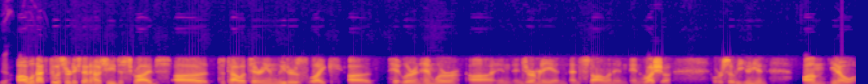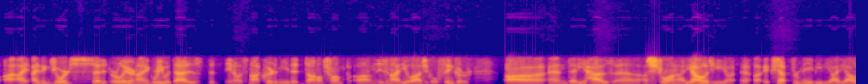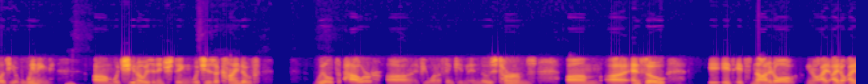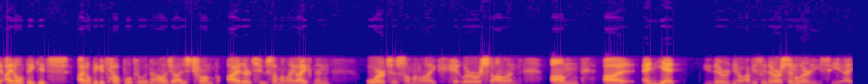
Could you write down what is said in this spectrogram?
Yeah. Uh, well, that's to a certain extent how she describes uh, totalitarian leaders like uh, Hitler and Himmler uh, in, in Germany and, and Stalin in, in Russia or Soviet Union. Um, you know, I, I think George said it earlier, and I agree with that. Is that you know, it's not clear to me that Donald Trump um, is an ideological thinker, uh, and that he has a, a strong ideology, uh, uh, except for maybe the ideology of winning, mm. um, which you know is an interesting, which is a kind of will to power, uh, if you want to think in, in those terms. Um, uh, and so it, it's not at all. You know, I, I don't. I, I don't think it's. I don't think it's helpful to analogize Trump either to someone like Eichmann or to someone like Hitler or Stalin. Um, uh, and yet, there. You know, obviously there are similarities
